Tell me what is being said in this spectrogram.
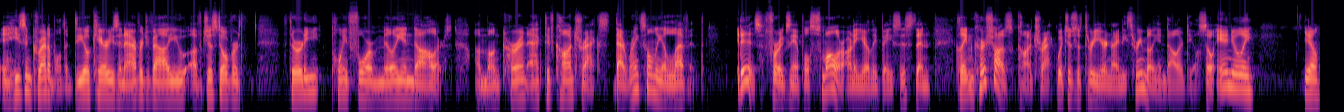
And he's incredible. The deal carries an average value of just over $30.4 million among current active contracts. That ranks only 11th. It is, for example, smaller on a yearly basis than Clayton Kershaw's contract, which is a three year, $93 million deal. So annually, you know,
